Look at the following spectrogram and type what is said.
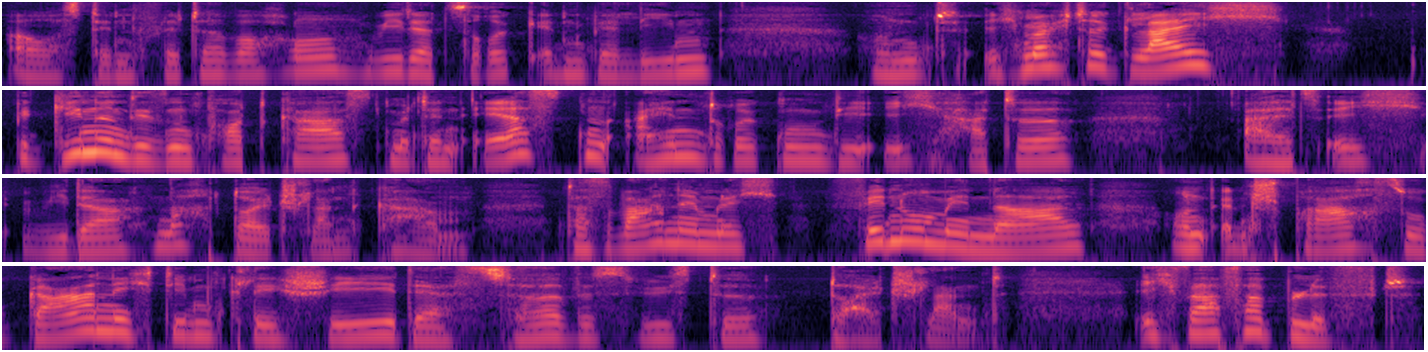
aus den Flitterwochen, wieder zurück in Berlin. Und ich möchte gleich beginnen diesen Podcast mit den ersten Eindrücken, die ich hatte, als ich wieder nach Deutschland kam. Das war nämlich phänomenal und entsprach so gar nicht dem Klischee der Servicewüste Deutschland. Ich war verblüfft.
